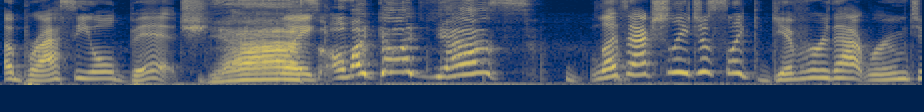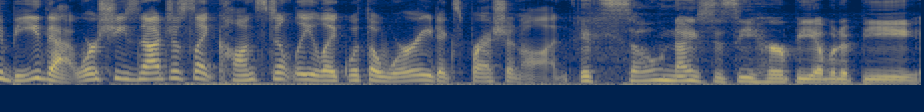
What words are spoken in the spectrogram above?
a brassy old bitch yes. like- oh my god, yes. Let's actually just like give her that room to be that where she's not just like constantly like with a worried expression on It's so nice to see her be able to be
